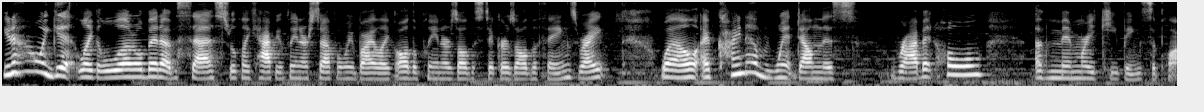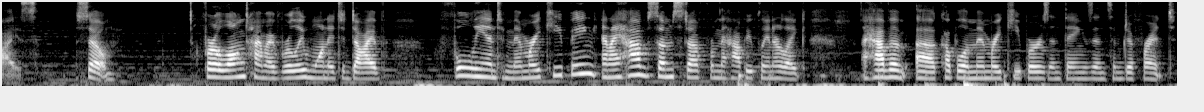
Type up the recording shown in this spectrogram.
you know how we get like a little bit obsessed with like happy planner stuff when we buy like all the planners all the stickers all the things right? Well i've kind of went down this rabbit hole of memory keeping supplies. So for a long time i've really wanted to dive fully into memory keeping and i have some stuff from the happy planner like i have a, a couple of memory keepers and things and some different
